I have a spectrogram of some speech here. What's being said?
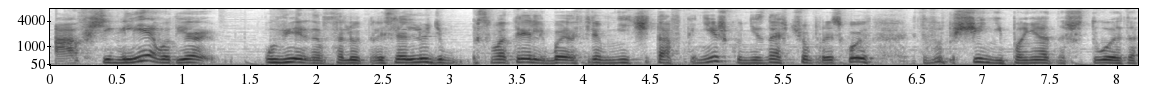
А в «Щегле», вот я уверен абсолютно, если люди посмотрели бы этот фильм, не читав книжку, не зная, что происходит, это вообще непонятно, что это.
